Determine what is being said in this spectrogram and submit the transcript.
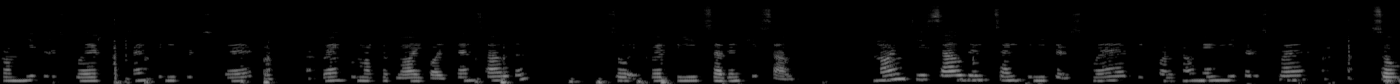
from meter square to centimeter square, I'm going to multiply by 10,000. So it will be 70,000. 90,000 centimeter square equal how many meter square? So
